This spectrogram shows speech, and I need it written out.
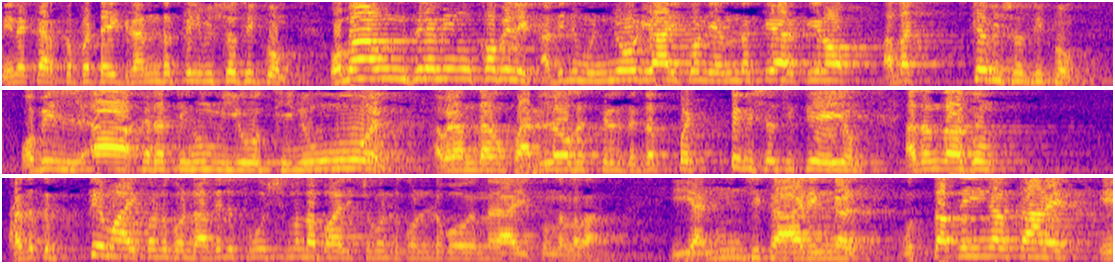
നിനക്കിറക്കപ്പെട്ട ഈ ഗ്രന്ഥത്തിൽ വിശ്വസിക്കും. ഒമാൻസിലിക് അതിന് മുന്നോടിയായിക്കൊണ്ട് എന്തൊക്കെ ഇറക്കിനോ അതൊക്കെ വിശ്വസിക്കും. അവരെന്താകും? പരലോകത്തിൽ ദൃഢപ്പെട്ട് വിശ്വസിക്കുകയും അതെന്താകും? അത് കൃത്യമായി കൊണ്ടുകൊണ്ട് അതിന്റെ അതിന് സൂക്ഷ്മത പാലിച്ചുകൊണ്ട് കൊണ്ടുപോകുന്നതായിരിക്കും എന്നുള്ളതാണ്. ഈ അഞ്ച് കാര്യങ്ങൾ മുത്തക്കീങ്ങൾക്കാണ് ഈ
